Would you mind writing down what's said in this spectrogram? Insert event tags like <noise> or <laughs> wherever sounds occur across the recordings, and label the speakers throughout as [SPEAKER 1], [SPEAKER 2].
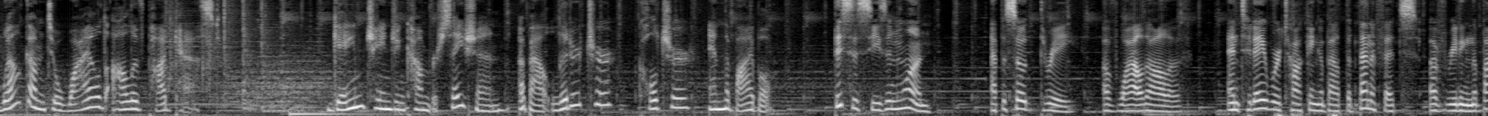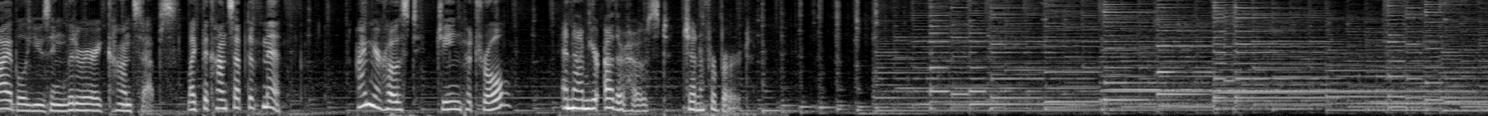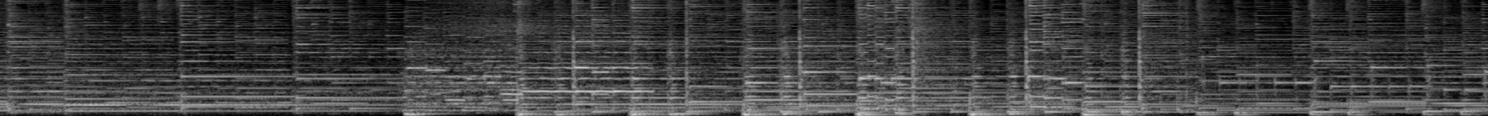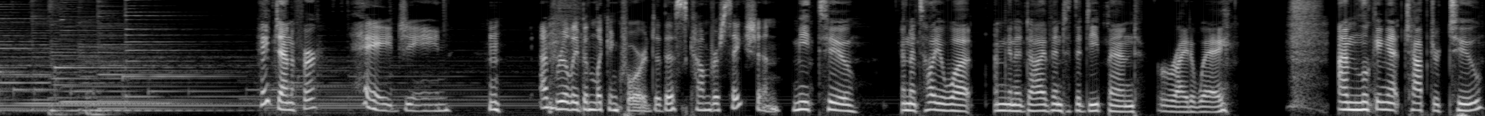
[SPEAKER 1] Welcome to Wild Olive Podcast, game changing conversation about literature, culture, and the Bible.
[SPEAKER 2] This is season one, episode three of Wild Olive. And today we're talking about the benefits of reading the Bible using literary concepts, like the concept of myth. I'm your host, Jeanne Petrolle.
[SPEAKER 1] And I'm your other host, Jennifer Bird.
[SPEAKER 2] Hey, Jennifer.
[SPEAKER 1] Hey, Jeanne. <laughs> I've really been looking forward to this conversation.
[SPEAKER 2] Me too. And I tell you what, I'm going to dive into the deep end right away. <laughs> I'm looking at chapter two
